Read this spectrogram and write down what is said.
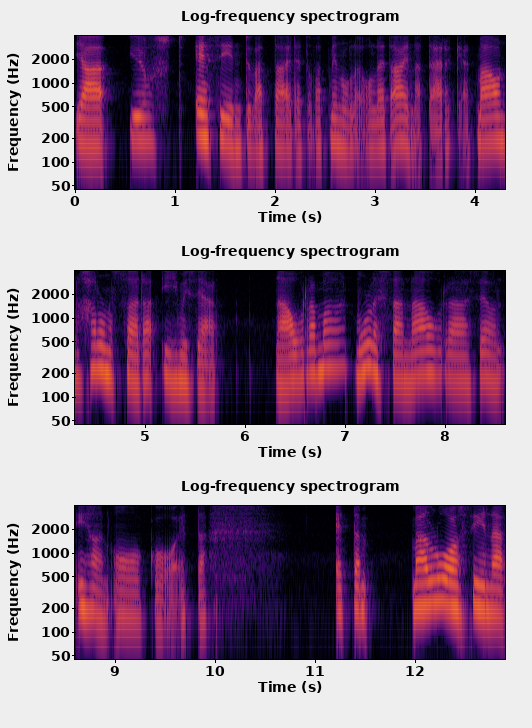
Ja just esiintyvät taidet ovat minulle olleet aina tärkeät. Mä oon halunnut saada ihmisiä nauramaan. Mulle saa nauraa, se on ihan ok, että, että mä luon siinä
